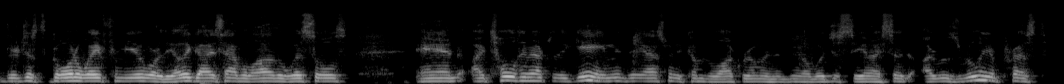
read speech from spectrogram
they're just going away from you, or the other guys have a lot of the whistles. And I told him after the game, and they asked me to come to the locker room, and you know, we'll just see. And I said I was really impressed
